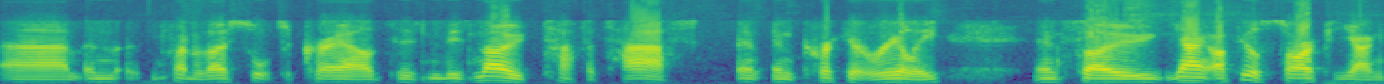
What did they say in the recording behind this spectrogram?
um, in, in front of those sorts of crowds, there's, there's no tougher task in, in cricket really. And so, young, I feel sorry for young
